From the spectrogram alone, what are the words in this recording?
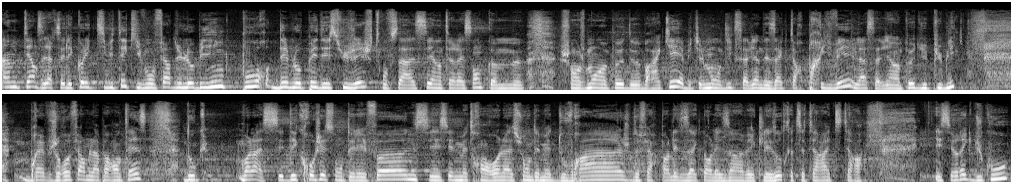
interne, c'est-à-dire que c'est les collectivités qui vont faire du lobbying pour développer des sujets. Je trouve ça assez intéressant comme euh, changement un peu de braquet. Habituellement, on dit que ça vient des acteurs privés, là, ça vient un peu du public. Bref, je referme la parenthèse. Donc, voilà, c'est décrocher son téléphone, c'est essayer de mettre en relation des maîtres d'ouvrage, de faire parler des acteurs les uns avec les autres, etc. etc. Et c'est vrai que du coup,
